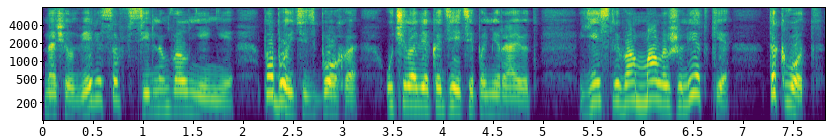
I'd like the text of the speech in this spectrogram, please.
начал Вересов в сильном волнении. Побойтесь Бога, у человека дети помирают. Если вам мало жилетки, так вот,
